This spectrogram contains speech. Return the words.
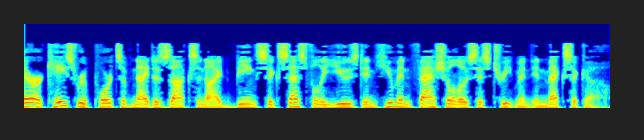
There are case reports of nitazoxanide being successfully used in human fasciolosis treatment in Mexico.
